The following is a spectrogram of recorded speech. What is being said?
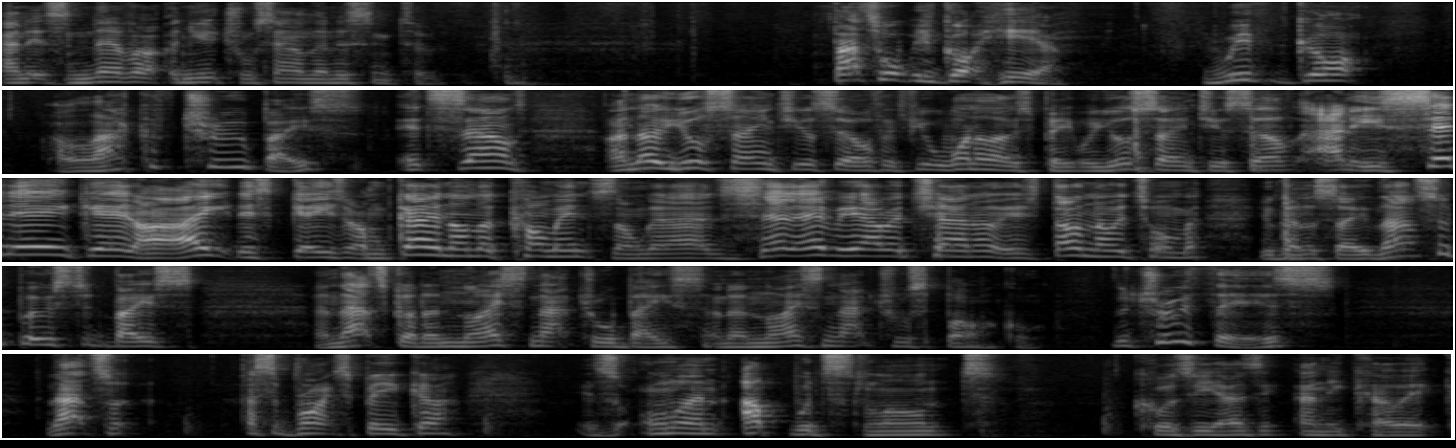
and it's never a neutral sound they're listening to. That's what we've got here. We've got a lack of true bass. It sounds, I know you're saying to yourself, if you're one of those people, you're saying to yourself, and he said it again, I hate this geezer, I'm going on the comments, I'm going to say every other channel, don't know what talking about. You're going to say, that's a boosted bass, and that's got a nice natural bass and a nice natural sparkle. The truth is, that's a, that's a bright speaker. It's on an upward slant because he has anechoic.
